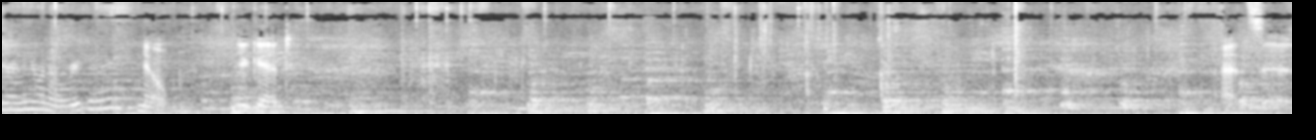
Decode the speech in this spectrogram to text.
Down in again. No, you're good. That's it.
